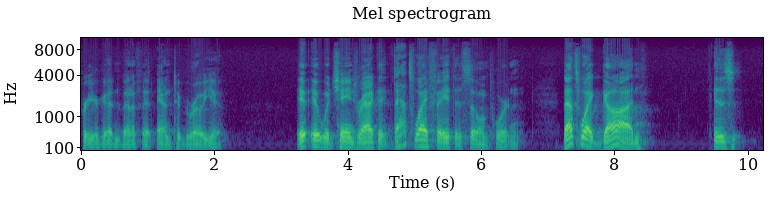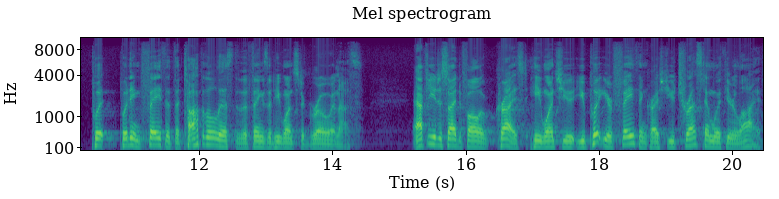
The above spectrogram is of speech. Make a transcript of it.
for your good and benefit and to grow you? It, it would change radically. That's why faith is so important. That's why God is put, putting faith at the top of the list of the things that he wants to grow in us. After you decide to follow Christ, he wants you, you put your faith in Christ, you trust him with your life.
